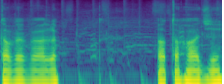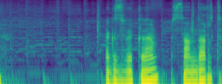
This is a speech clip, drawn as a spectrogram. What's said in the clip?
To wywal. O to chodzi. Jak zwykle, standard.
